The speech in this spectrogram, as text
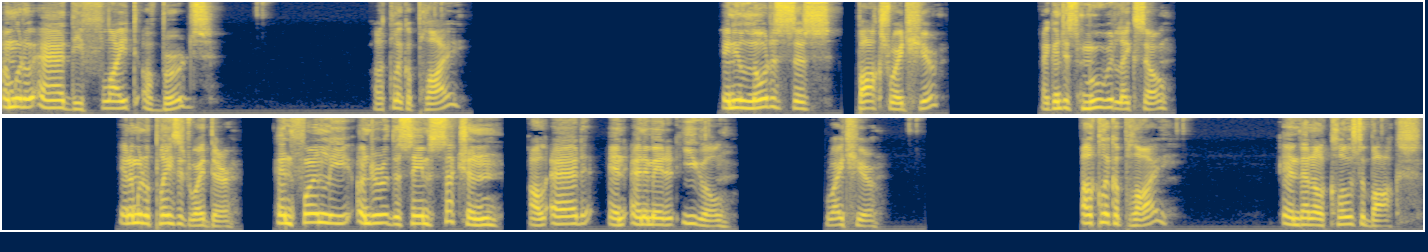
I'm going to add the flight of birds. I'll click apply. And you'll notice this box right here. I can just move it like so. And I'm going to place it right there. And finally, under the same section, I'll add an animated eagle right here. I'll click apply and then I'll close the box.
